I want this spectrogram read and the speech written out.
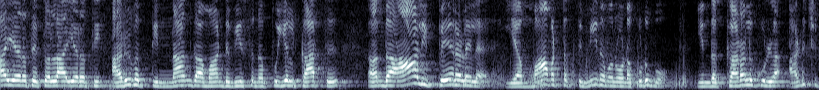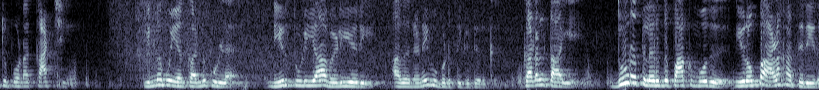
ஆயிரத்தி தொள்ளாயிரத்தி அறுபத்தி நான்காம் ஆண்டு வீசின புயல் காத்து அந்த ஆளி பேரலையில் என் மாவட்டத்து மீனவனோட குடும்பம் இந்த கடலுக்குள்ள அடிச்சுட்டு போன காட்சி. இன்னமும் என் கண்ணுக்குள்ள நீர்த்துளியாக வெளியேறி அதை நினைவுபடுத்திக்கிட்டு இருக்குது கடல் தாயே தூரத்திலிருந்து பார்க்கும்போது நீ ரொம்ப அழகாக தெரிகிற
